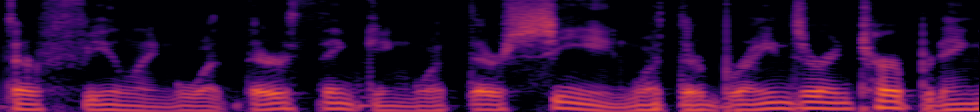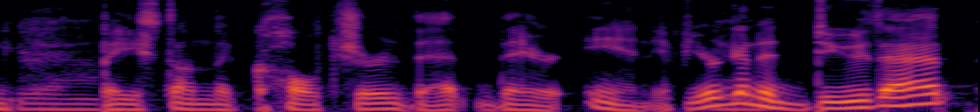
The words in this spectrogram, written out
they're feeling, what they're thinking, what they're seeing, what their brains are interpreting Yeah. based on the culture that they're in. If you're Yeah. going to do that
